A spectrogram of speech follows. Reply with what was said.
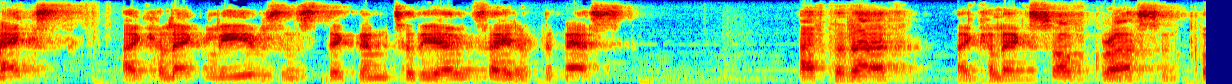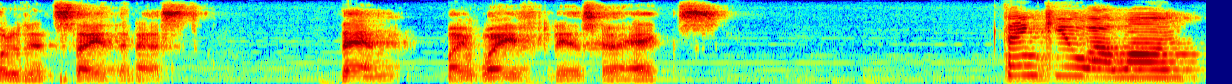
Next, I collect leaves and stick them to the outside of the nest. After that, I collect soft grass and put it inside the nest. Then, my wife lays her eggs. Thank you, Awong.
